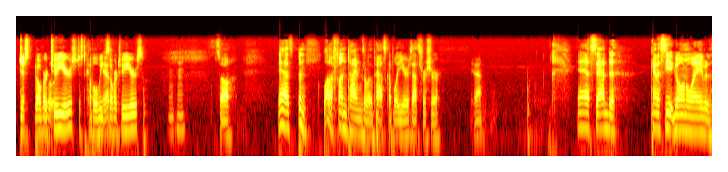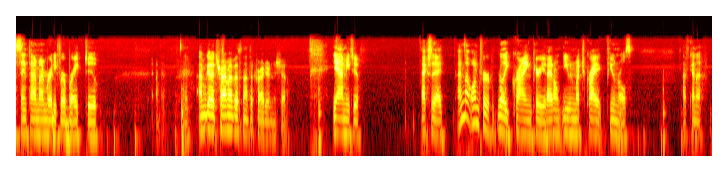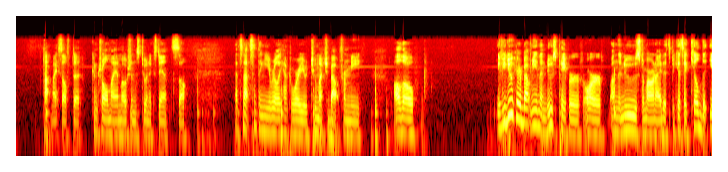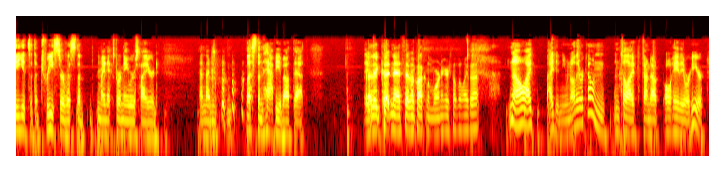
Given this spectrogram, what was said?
just over two years, just a couple of weeks yep. over two years. Mm-hmm. So, yeah, it's been a lot of fun times over the past couple of years, that's for sure. Yeah. Yeah, sad to kind of see it going away, but at the same time, I'm ready for a break too. I'm gonna try my best not to cry during the show. Yeah, me too. Actually, I I'm not one for really crying. Period. I don't even much cry at funerals. I've kind of taught myself to control my emotions to an extent, so that's not something you really have to worry too much about from me. Although, if you do hear about me in the newspaper or on the news tomorrow night, it's because I killed the idiots at the tree service that my next door neighbors hired, and I'm less than happy about that. Are they cutting at seven o'clock in the morning or something like that? No, I I didn't even know they were coming until I found out. Oh, hey, they were here.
